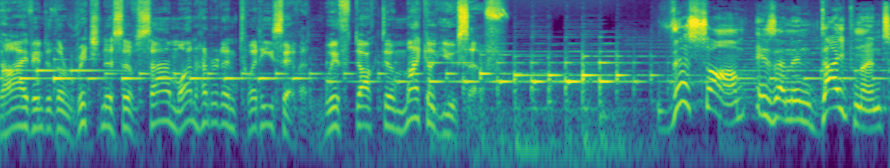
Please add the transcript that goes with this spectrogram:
Dive into the richness of Psalm 127 with Dr. Michael Youssef. This psalm is an indictment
